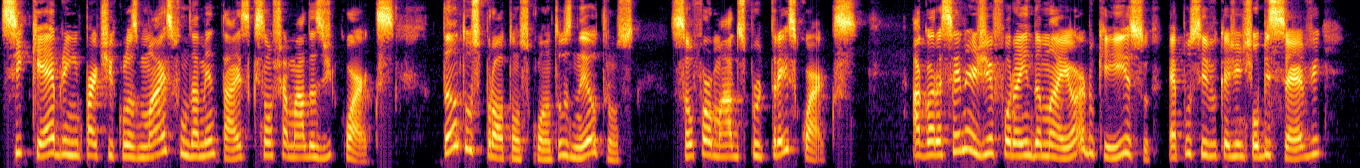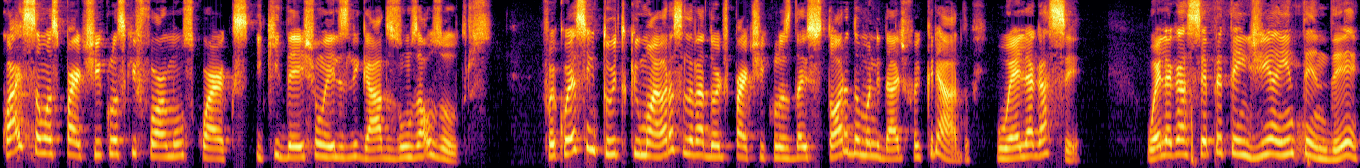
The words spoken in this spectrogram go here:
se quebrem em partículas mais fundamentais que são chamadas de quarks. Tanto os prótons quanto os nêutrons são formados por três quarks. Agora, se a energia for ainda maior do que isso, é possível que a gente observe quais são as partículas que formam os quarks e que deixam eles ligados uns aos outros. Foi com esse intuito que o maior acelerador de partículas da história da humanidade foi criado, o LHC. O LHC pretendia entender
